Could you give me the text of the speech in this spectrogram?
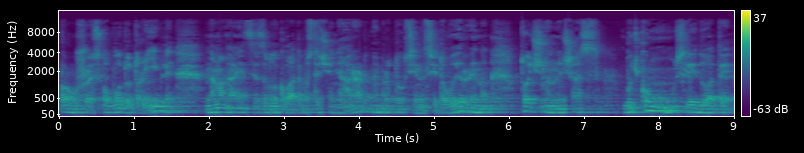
порушує свободу торгівлі, намагається заблокувати постачання аграрної продукції на світовий ринок, точно не час будь-кому слідувати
